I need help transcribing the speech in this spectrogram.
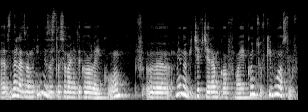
E, Znalazłam inne zastosowanie tego olejku, w, e, mianowicie wcieram go w moje końcówki włosów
